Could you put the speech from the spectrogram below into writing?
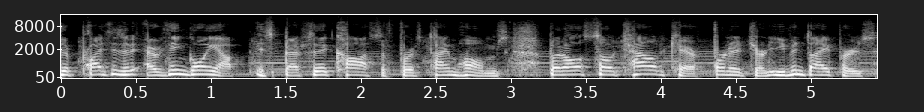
the prices of everything going up, especially the cost of first time homes, but also childcare, furniture, and even diapers,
